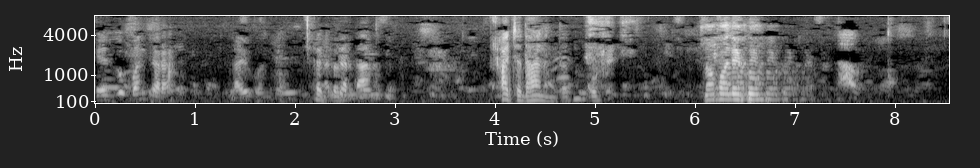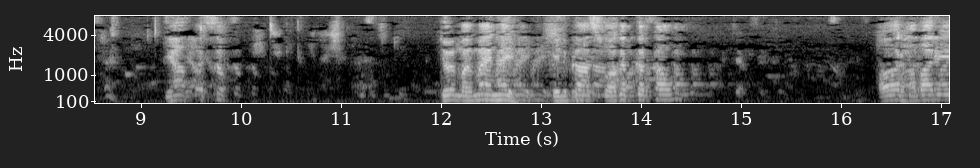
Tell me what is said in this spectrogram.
फेसबुक बंद करा. लाईव्ह बंद करा. अच्छा दहा नंतर. ओके सलामकुम यहाँ पर सब जो मेहमान है इनका स्वागत करता हूँ। और हमारे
